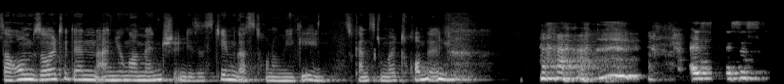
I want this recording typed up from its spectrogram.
Warum sollte denn ein junger Mensch in die Systemgastronomie gehen? Das kannst du mal trommeln. es, es ist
